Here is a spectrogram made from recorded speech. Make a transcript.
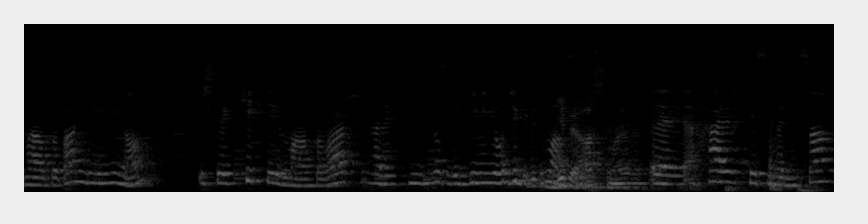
mağazadan giyiniyor. İşte Kik diye bir mağaza var. Hani nasıl diyeyim bir milyoncu gibi değil mi gibi aslında? aslında evet. Ee, her kesimden insan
